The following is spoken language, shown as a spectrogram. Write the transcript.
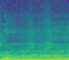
fly.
